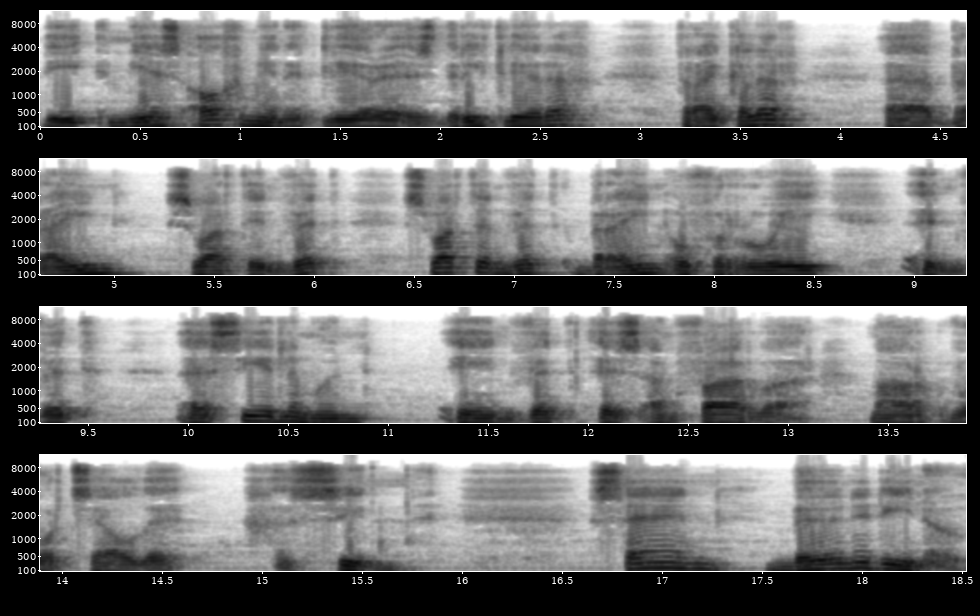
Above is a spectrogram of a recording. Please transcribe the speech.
die mees algemene kleren is drieklerig, tricolour, uh, bruin, swart en wit, swart en wit, bruin of rooi en wit, uh, sierlemoen en wit is aanvaarbaar, maar word selde gesien. San Bernardino,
